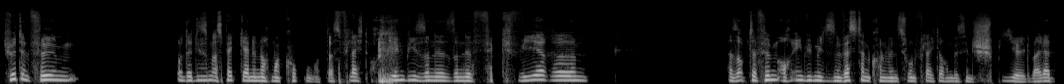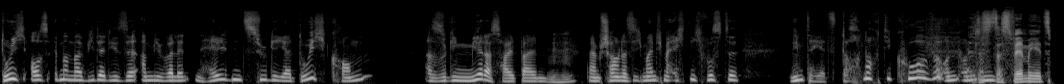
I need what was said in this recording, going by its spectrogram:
ich würde den Film unter diesem Aspekt gerne nochmal gucken, ob das vielleicht auch irgendwie so eine, so eine verquere, also ob der Film auch irgendwie mit diesen Western-Konventionen vielleicht auch ein bisschen spielt, weil da durchaus immer mal wieder diese ambivalenten Heldenzüge ja durchkommen. Also so ging mir das halt beim, Mhm. beim Schauen, dass ich manchmal echt nicht wusste, nimmt er jetzt doch noch die Kurve und, und, Das, und das wäre mir jetzt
